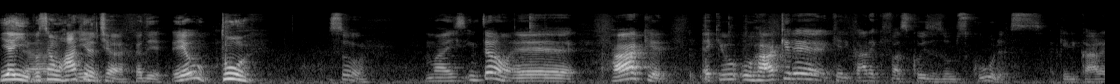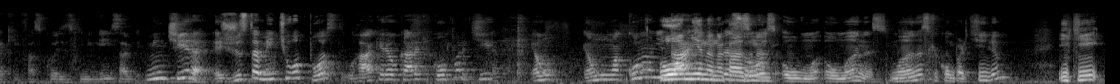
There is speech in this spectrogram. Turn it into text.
E aí, você é um hacker? Eita, cadê? Eu? Tu. Sou. Mas, então, é... Hacker, é que o, o hacker é aquele cara que faz coisas obscuras. Aquele cara que faz coisas que ninguém sabe. Mentira! É justamente o oposto. O hacker é o cara que compartilha. É, um, é uma comunidade ou a mina, de no pessoas, caso, né? ou, ou manas, manas que compartilham e que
